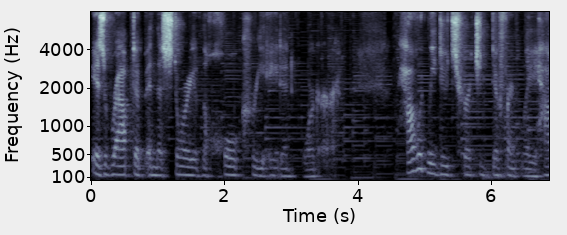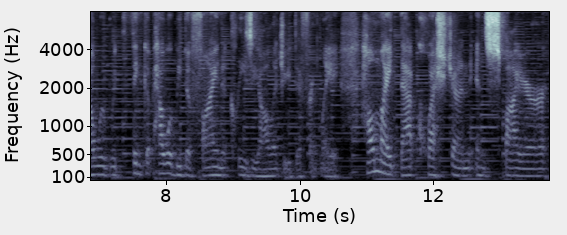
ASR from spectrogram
is wrapped up in the story of the whole created order. How would we do church differently? How would we think of how would we define ecclesiology differently? How might that question inspire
